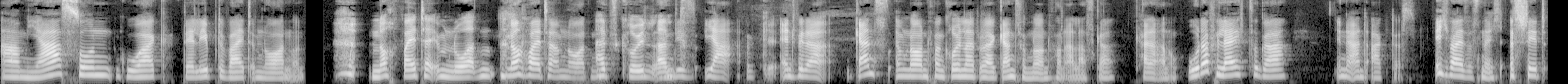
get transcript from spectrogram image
Amiasun Guak, der lebte weit im Norden und Noch weiter im Norden noch weiter im Norden. als Grönland. dies- ja, Okay. entweder ganz im Norden von Grönland oder ganz im Norden von Alaska. Keine Ahnung. Oder vielleicht sogar in der Antarktis. Ich weiß es nicht. Es steht,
